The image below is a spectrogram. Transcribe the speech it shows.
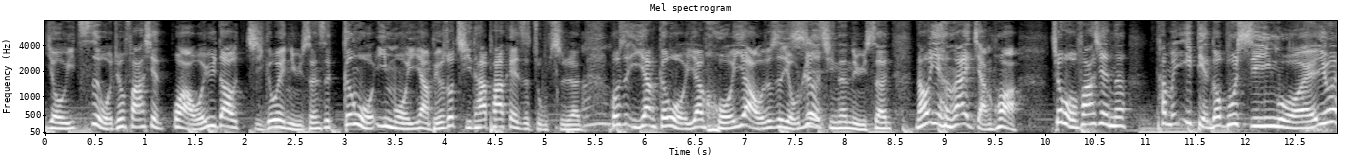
有一次我就发现哇，我遇到几个位女生是跟我一模一样，比如说其他 podcast 主持人，或是一样跟我一样活跃，就是有热情的女生，然后也很爱讲话。就我发现呢，她们一点都不吸引我哎、欸，因为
